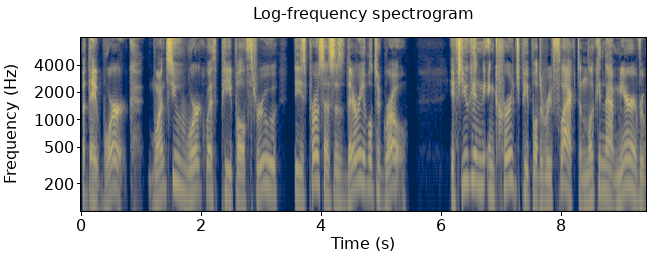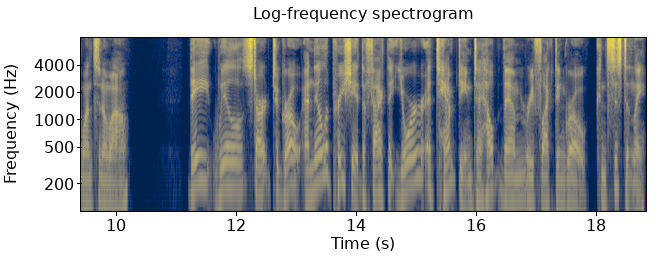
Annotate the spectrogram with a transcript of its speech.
But they work. Once you work with people through these processes, they're able to grow. If you can encourage people to reflect and look in that mirror every once in a while, they will start to grow and they'll appreciate the fact that you're attempting to help them reflect and grow consistently.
